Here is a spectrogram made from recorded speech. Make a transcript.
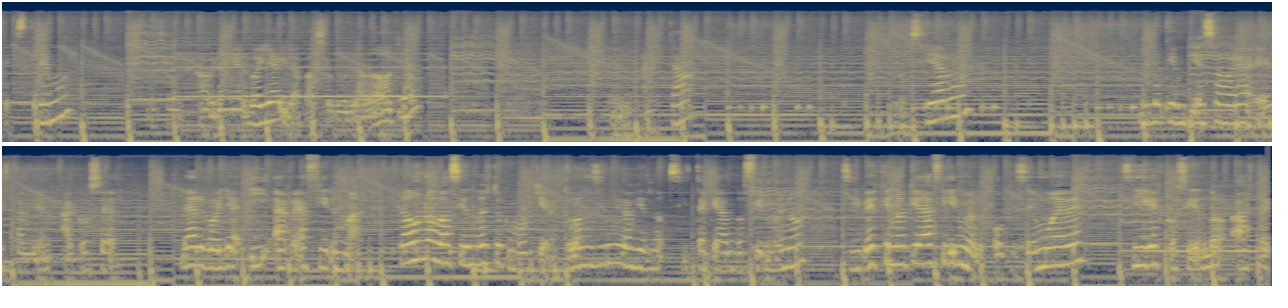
este extremo. Entonces, abro mi argolla y la paso de un lado a otro. Ahí está. Lo cierro lo que empiezo ahora es también a coser la argolla y a reafirmar. Cada uno va haciendo esto como quieras. Tú vas haciendo y vas viendo si está quedando firme o no. Si ves que no queda firme o que se mueve, sigues cosiendo hasta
